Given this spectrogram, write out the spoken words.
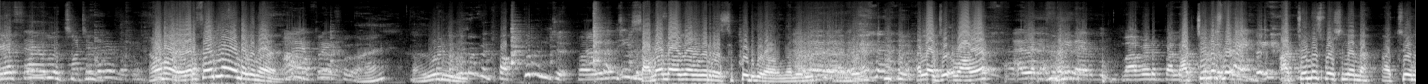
Air fryer വെച്ചിട്ട്. ആണോ എയർ ഫ്രൈഡിലാണ് ഉണ്ടാക്കുന്നത് ആ, ഏഹ് സമയമില്ലാതെ നമുക്ക് റെസിപ്പി എടുക്കണം? നല്ലൊരു അല്ല വാവ? അച്ഛന്റെ സ്പെ- അച്ഛന്റെ സ്പെഷ്യൽ എന്നാ? അച്ഛന.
